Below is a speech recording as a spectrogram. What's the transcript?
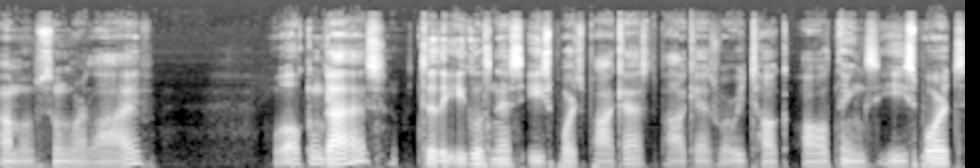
I'm assuming we're live. Welcome, guys, to the Eagles Nest Esports Podcast, the podcast where we talk all things esports.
